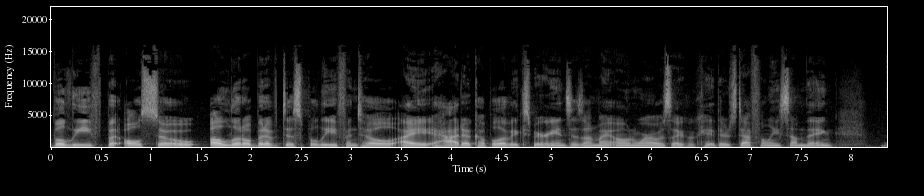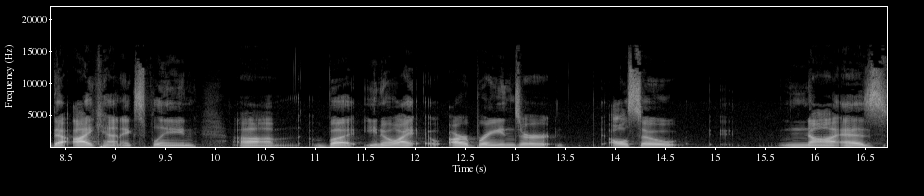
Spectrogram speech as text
belief, but also a little bit of disbelief until I had a couple of experiences on my own where I was like, okay, there's definitely something that I can't explain. Um, but you know, I our brains are also not as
